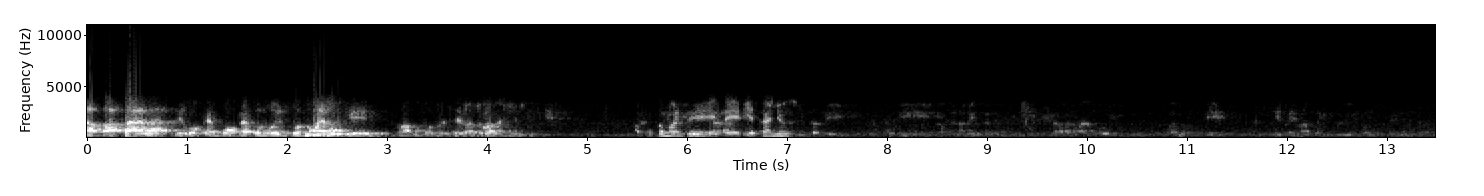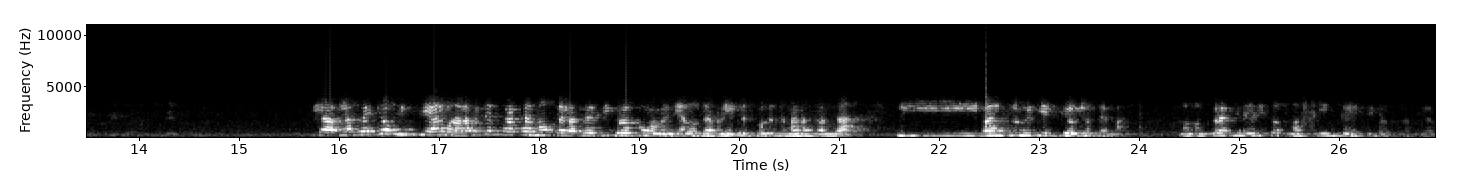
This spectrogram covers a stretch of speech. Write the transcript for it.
a pasar de boca en boca todo esto nuevo que vamos a ofrecer a toda la gente. A poco más de, de 10 años, La, la fecha oficial, bueno, la fecha exacta no se la sé decir, pero es como a mediados de abril, después de Semana Santa, y va a incluir 18 temas. Son los tres inéditos más 15 éxitos de Santidad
